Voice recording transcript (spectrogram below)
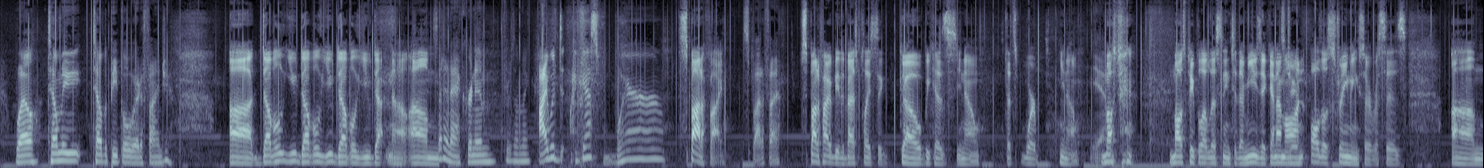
well, tell me, tell the people where to find you. Uh, www. No. Um, Is that an acronym for something? I would. I guess where Spotify. Spotify. Spotify would be the best place to go because you know that's where you know Yeah. most most people are listening to their music, and I'm on all those streaming services. Um,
